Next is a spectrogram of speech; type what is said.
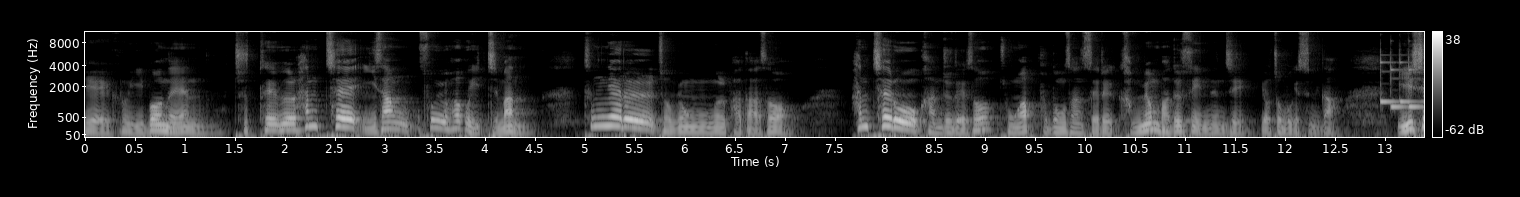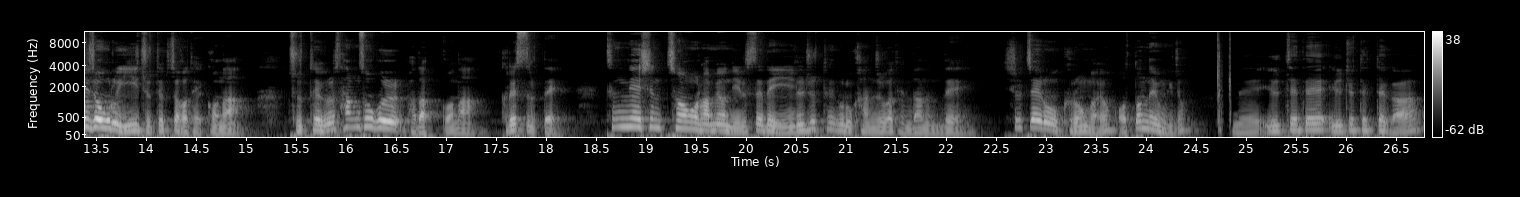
예, 그럼 이번엔 주택을 한 채 이상 소유하고 있지만 특례를 적용을 받아서 한 채로 간주돼서 종합부동산세를 감면받을 수 있는지 여쭤보겠습니다. 일시적으로 이 주택자가 됐거나 주택을 상속을 받았거나 그랬을 때 특례 신청을 하면 1세대 1주택으로 간주가 된다는데 실제로 그런가요? 어떤 내용이죠? 네, 1세대 1주택자가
